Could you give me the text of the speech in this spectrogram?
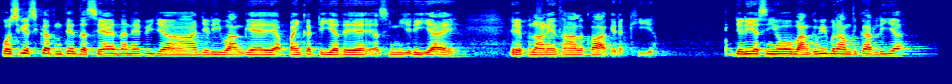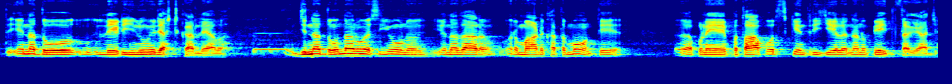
ਪੁੱਛਗਿੱਛ ਕਰਨ ਤੇ ਦੱਸਿਆ ਇਹਨਾਂ ਨੇ ਵੀ ਜਾਂ ਹਾਂ ਜਿਹੜੀ ਵੰਗ ਹੈ ਇਹ ਆਪਾਂ ਹੀ ਕੱਟੀ ਆ ਤੇ ਅਸੀਂ ਜਿਹੜੀ ਆ ਇਹ ਫਲਾਣੇ ਥਾਂ ਲੁਕਾ ਕੇ ਰੱਖੀ ਆ। ਜਿਹੜੀ ਅਸੀਂ ਉਹ ਵੰਗ ਵੀ ਬਰਾਮਦ ਕਰ ਲਈ ਆ ਤੇ ਇਹਨਾਂ ਦੋ ਲੇਡੀਜ਼ ਨੂੰ ਵੀ ਅਰੈਸਟ ਕਰ ਲਿਆ ਵਾ। ਜਿਨ੍ਹਾਂ ਦੋਨਾਂ ਨੂੰ ਅਸੀਂ ਹੁਣ ਇਹਨਾਂ ਦਾ ਰਿਮਾਂਡ ਖਤਮ ਹੋਣ ਤੇ ਆਪਣੇ ਪਤਾਪੁਰ ਕੇਂਦਰੀ ਜੇਲ੍ਹ ਇਹਨਾਂ ਨੂੰ ਭੇਜ ਦਿੱਤਾ ਗਿਆ ਅੱਜ।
